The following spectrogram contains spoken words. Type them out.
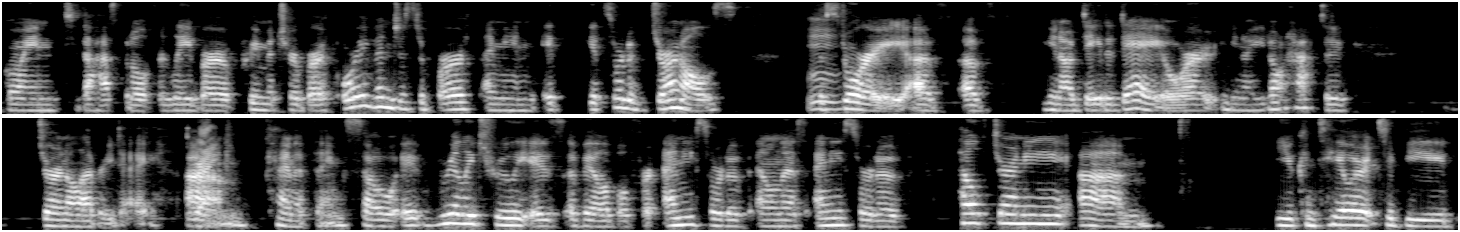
going to the hospital for labor, premature birth, or even just a birth, I mean, it it sort of journals mm. the story of of you know day to day or you know you don't have to journal every day um, right. kind of thing. So it really truly is available for any sort of illness any sort of health journey. Um, you can tailor it to be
